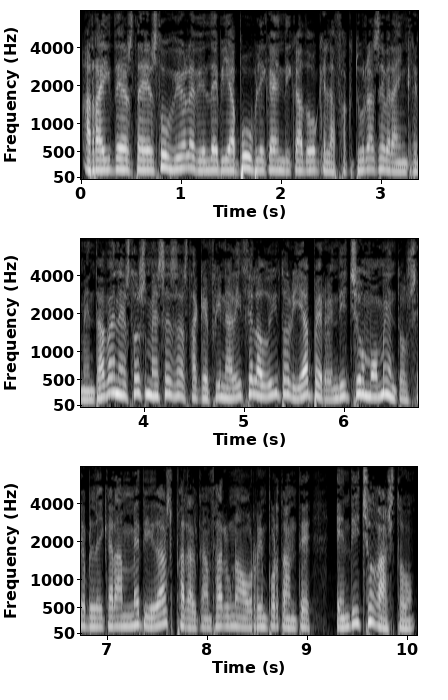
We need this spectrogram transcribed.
A raíz de este estudio, el edil de Vía Pública ha indicado que la factura se verá incrementada en estos meses hasta que finalice la auditoría, pero en dicho momento se aplicarán medidas para alcanzar un ahorro importante en dicho gasto.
